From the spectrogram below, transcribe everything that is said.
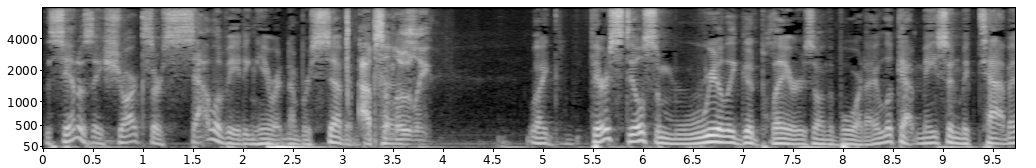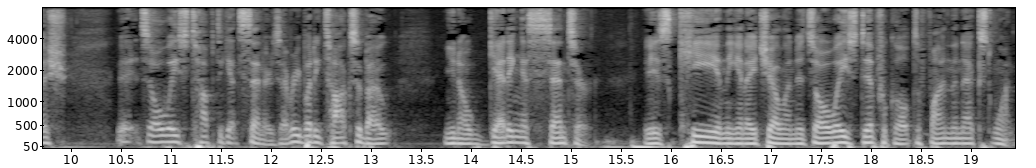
the San Jose Sharks are salivating here at number seven. Absolutely like there's still some really good players on the board. I look at Mason McTavish. It's always tough to get centers. Everybody talks about, you know, getting a center is key in the NHL, and it's always difficult to find the next one.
